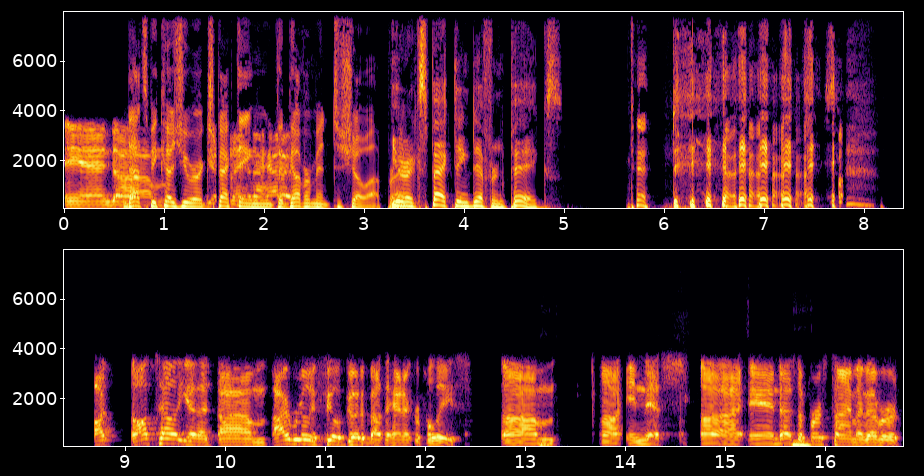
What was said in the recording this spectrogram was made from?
And um, That's because you were expecting and I had the a- government to show up, right? You're expecting different pigs. I'll, I'll tell you, um, I really feel good about the Henniker Police um, uh, in this, uh, and uh, it's the first time I've ever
